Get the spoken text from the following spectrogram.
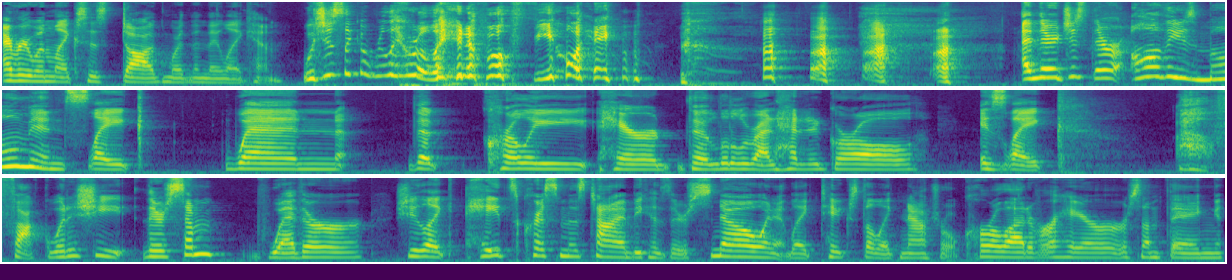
everyone likes his dog more than they like him, which is like a really relatable feeling. and there just there are all these moments like when the curly haired the little red-headed girl is like oh fuck what is she there's some weather she like hates christmas time because there's snow and it like takes the like natural curl out of her hair or something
